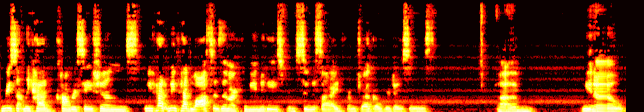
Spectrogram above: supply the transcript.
recently had conversations. We've had we've had losses in our communities from suicide, from drug overdoses. Um, you know,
